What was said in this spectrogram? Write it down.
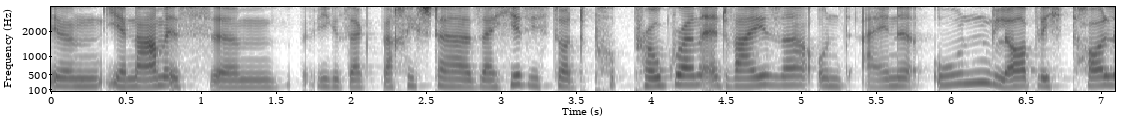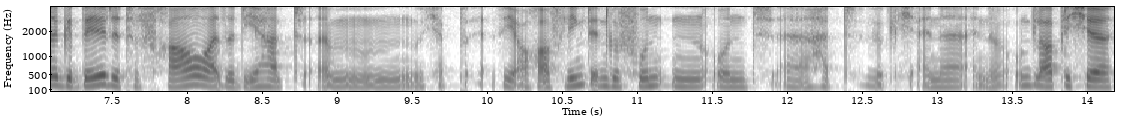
ähm, ihr Name ist, ähm, wie gesagt, Bachishta Sahir. Sie ist dort Pro Program Advisor und eine unglaublich tolle, gebildete Frau. Also die hat, ähm, ich habe sie auch auf LinkedIn gefunden und äh, hat wirklich eine, eine unglaubliche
